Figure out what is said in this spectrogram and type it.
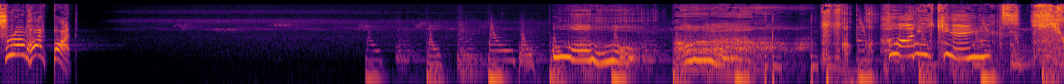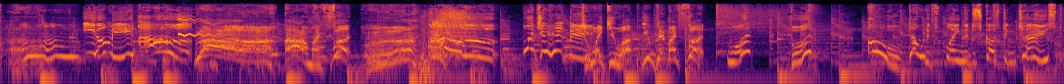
mushroom hot pot. Oh. Honey cakes. Mm, yummy. Ah. Ah! Oh, my foot! Ah. Why'd you hit me? to wake you up, you bit my foot! What? Foot? Oh, that would explain the disgusting taste.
